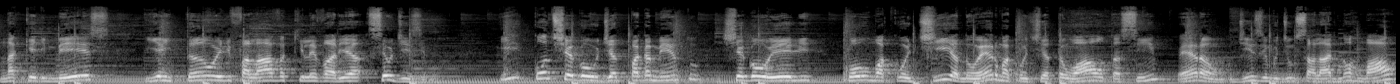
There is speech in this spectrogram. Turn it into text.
naquele mês e então ele falava que levaria seu dízimo. E quando chegou o dia do pagamento, chegou ele com uma quantia, não era uma quantia tão alta assim, era um dízimo de um salário normal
